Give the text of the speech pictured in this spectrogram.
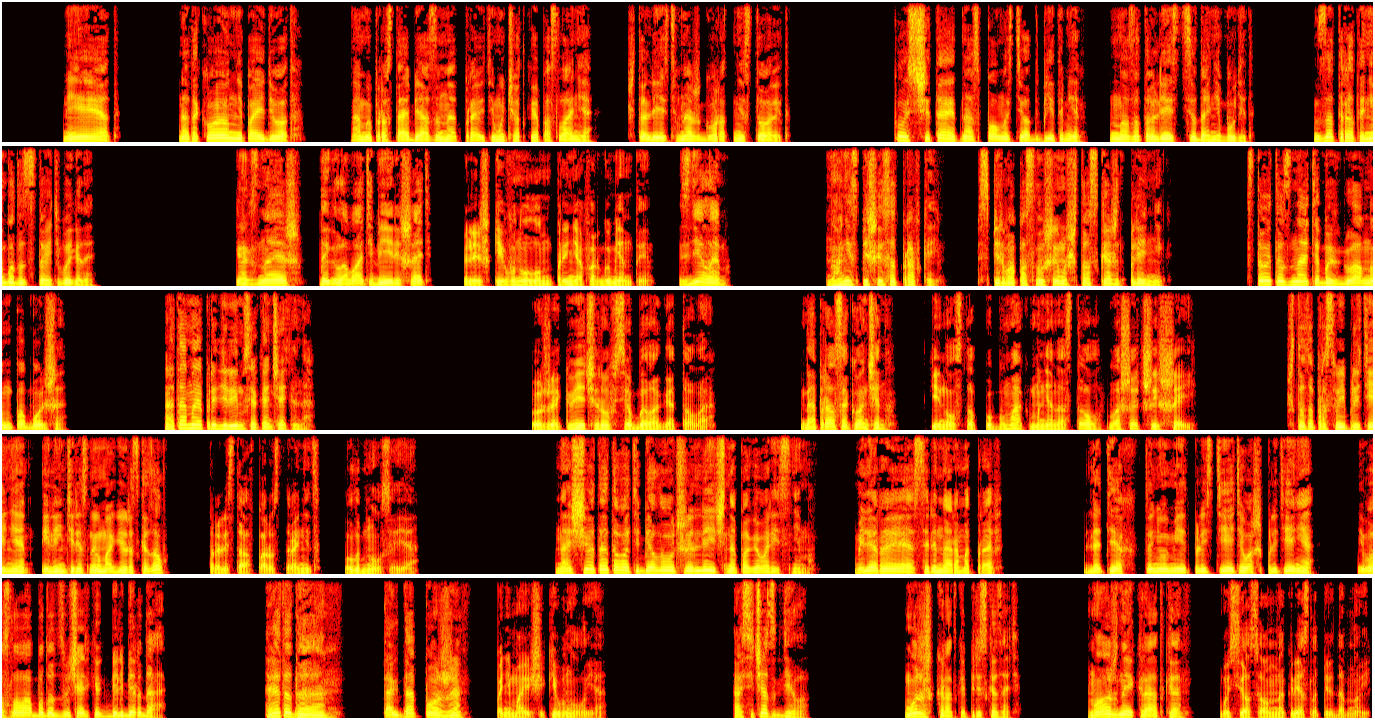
Нет, на такое он не пойдет, а мы просто обязаны отправить ему четкое послание, что лезть в наш город не стоит. Пусть считает нас полностью отбитыми, но зато лезть сюда не будет. Затраты не будут стоить выгоды. «Как знаешь, ты глава тебе и решать», — лишь кивнул он, приняв аргументы. «Сделаем». «Но не спеши с отправкой. Сперва послушаем, что скажет пленник. Стоит узнать об их главном побольше. А там и определимся окончательно». Уже к вечеру все было готово. «Допрос окончен», — кинул стопку бумаг мне на стол, вошедший шей. «Что-то про свои плетения или интересную магию рассказал?» Пролистав пару страниц, улыбнулся я. «Насчет этого тебе лучше лично поговорить с ним. Миллерея с Ренаром отправь. Для тех, кто не умеет плести эти ваши плетения, его слова будут звучать как бельберда». «Это да. Тогда позже», — понимающе кивнул я. «А сейчас к делу. Можешь кратко пересказать?» «Можно и кратко», — уселся он на кресло передо мной.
